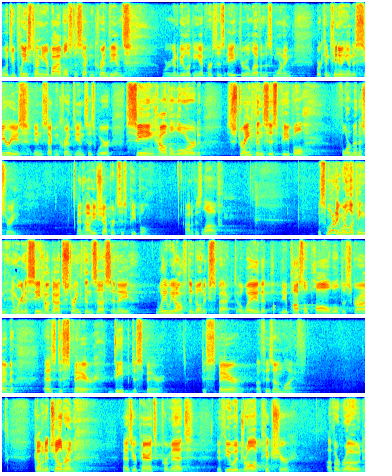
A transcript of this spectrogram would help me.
Would you please turn your Bibles to Second Corinthians? We're going to be looking at verses 8 through 11 this morning. We're continuing in the series in Second Corinthians as we're seeing how the Lord strengthens his people for ministry and how he shepherds his people out of his love. This morning, we're looking and we're going to see how God strengthens us in a way we often don't expect, a way that the Apostle Paul will describe as despair, deep despair, despair of his own life. Covenant children, as your parents permit, if you would draw a picture of a road,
